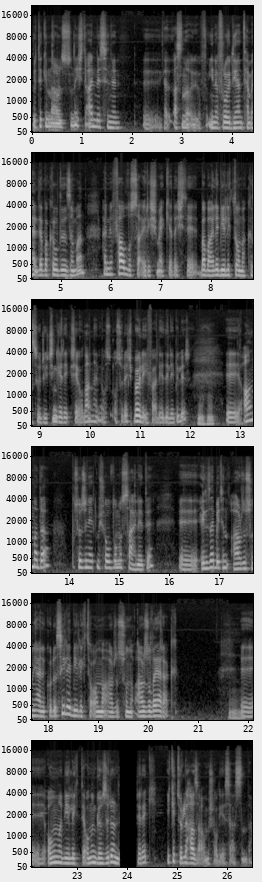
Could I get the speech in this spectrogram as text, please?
Ötekinin arzusunu işte annesinin aslında yine Freudian temelde bakıldığı zaman hani fallusa erişmek ya da işte babayla birlikte olmak kız çocuğu için gerek şey olan hani o, o süreç böyle ifade edilebilir. Hı hı. E, Alma'da bu sözünü etmiş olduğumuz sahnede e, Elizabeth'in arzusunu yani kocasıyla birlikte olma arzusunu arzulayarak hı. E, onunla birlikte onun gözleri önünde iki türlü haz almış oluyor esasında.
